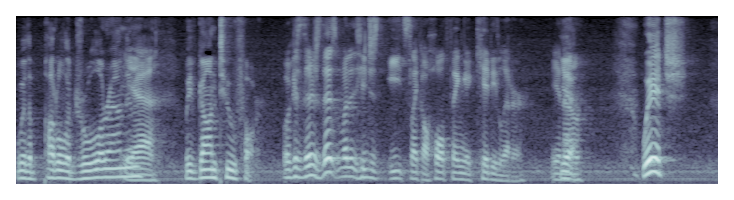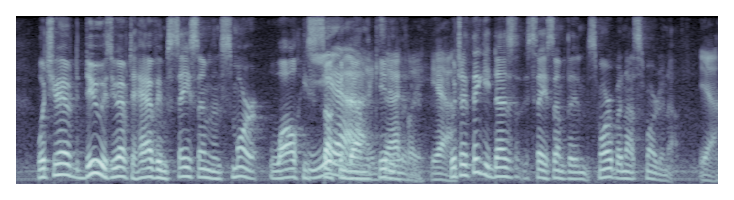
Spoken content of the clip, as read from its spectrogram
with a puddle of drool around him, Yeah. we've gone too far. Well, because there's this. What is, he just eats like a whole thing of kitty litter. You know. Yeah. Which, what you have to do is you have to have him say something smart while he's sucking down the kitty litter. yeah. Which I think he does say something smart, but not smart enough. Yeah.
